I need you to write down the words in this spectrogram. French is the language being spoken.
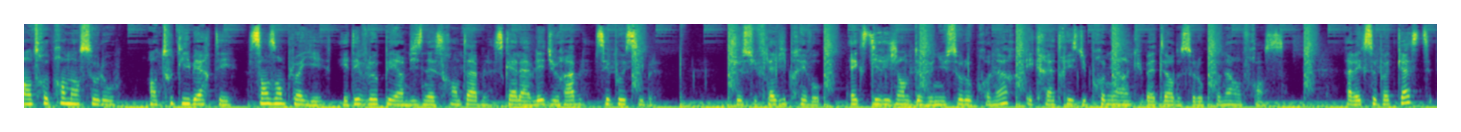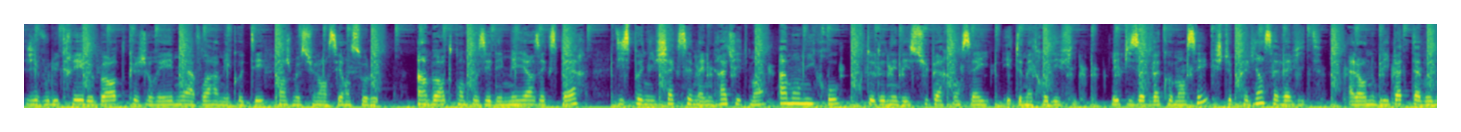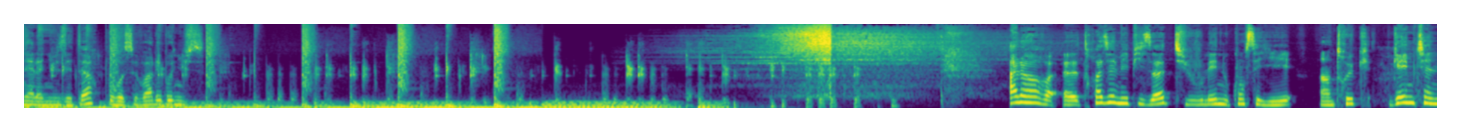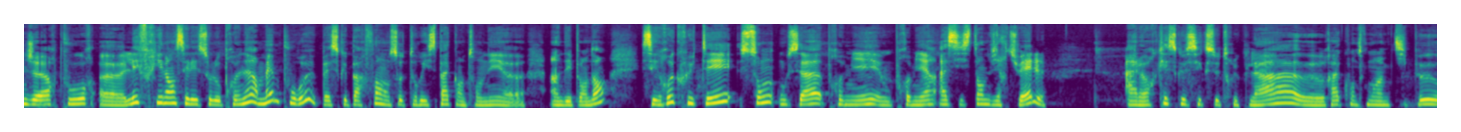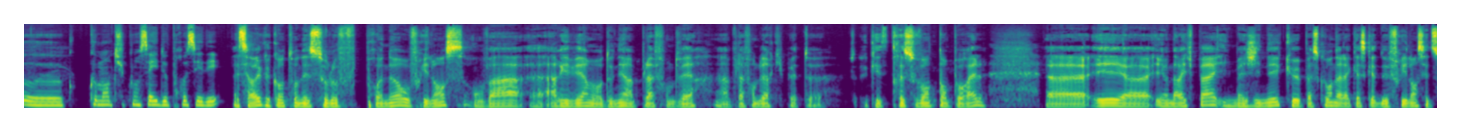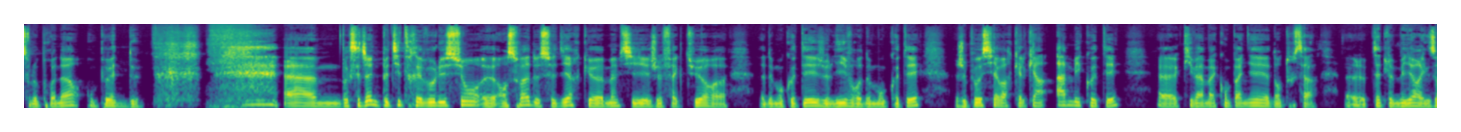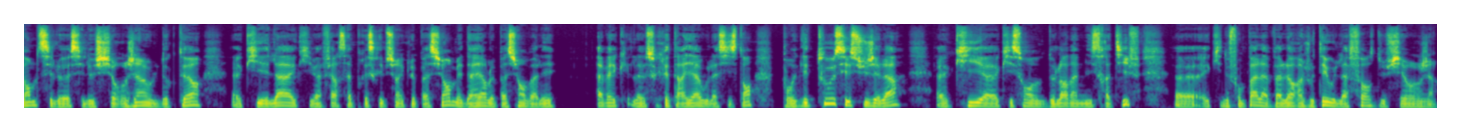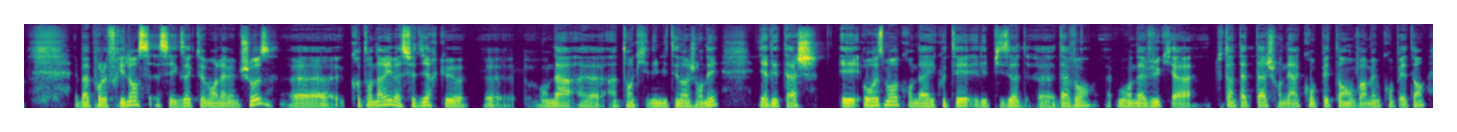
Entreprendre en solo, en toute liberté, sans employé et développer un business rentable, scalable et durable, c'est possible. Je suis Flavie Prévost, ex-dirigeante devenue solopreneur et créatrice du premier incubateur de solopreneurs en France. Avec ce podcast, j'ai voulu créer le board que j'aurais aimé avoir à mes côtés quand je me suis lancée en solo. Un board composé des meilleurs experts, disponible chaque semaine gratuitement à mon micro pour te donner des super conseils et te mettre au défi. L'épisode va commencer et je te préviens, ça va vite. Alors n'oublie pas de t'abonner à la newsletter pour recevoir les bonus. Alors, euh, troisième épisode, tu voulais nous conseiller un truc game changer pour euh, les freelances et les solopreneurs, même pour eux, parce que parfois on s'autorise pas quand on est euh, indépendant, c'est recruter son ou sa premier ou première assistante virtuelle. Alors, qu'est-ce que c'est que ce truc-là? Euh, Raconte-moi un petit peu comment tu conseilles de procéder. Ah, c'est vrai que quand on est solopreneur ou freelance, on va arriver à un moment donné à un plafond de verre, un plafond de verre qui peut être qui est très souvent temporel. Euh, et, euh, et, on n'arrive pas à imaginer que parce qu'on a la casquette de freelance et de solopreneur, on peut être deux. euh, donc c'est déjà une petite révolution en soi de se dire que même si je facture de mon côté, je livre de mon côté, je peux aussi avoir quelqu'un à mes côtés qui va m'accompagner dans tout ça. Peut-être le meilleur exemple, c'est le, le chirurgien ou le docteur qui est là et qui va faire sa prescription avec le patient, mais derrière le patient va aller avec le secrétariat ou l'assistant pour régler tous ces sujets-là euh, qui, euh, qui sont de l'ordre administratif euh, et qui ne font pas la valeur ajoutée ou la force du chirurgien. Et eh ben pour le freelance, c'est exactement la même chose. quand on arrive à se dire que on a un temps qui est limité dans la journée, il y a des tâches et heureusement qu'on a écouté l'épisode d'avant où on a vu qu'il y a tout un tas de tâches où on est incompétent, voire même compétent,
